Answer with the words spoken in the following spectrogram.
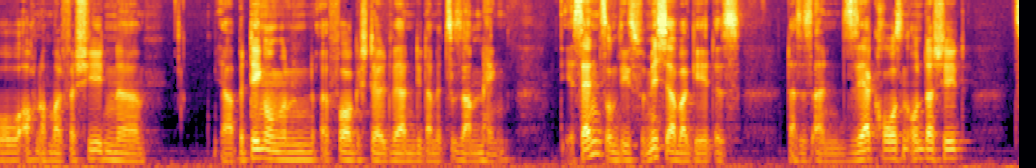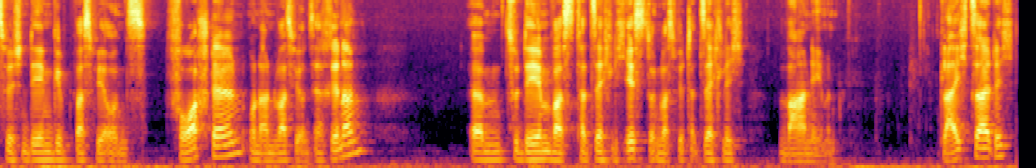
wo auch nochmal verschiedene ja, Bedingungen äh, vorgestellt werden, die damit zusammenhängen. Die Essenz, um die es für mich aber geht, ist, dass es einen sehr großen Unterschied zwischen dem gibt, was wir uns vorstellen und an was wir uns erinnern, ähm, zu dem, was tatsächlich ist und was wir tatsächlich wahrnehmen. Gleichzeitig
